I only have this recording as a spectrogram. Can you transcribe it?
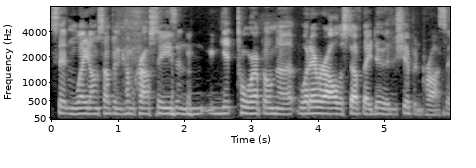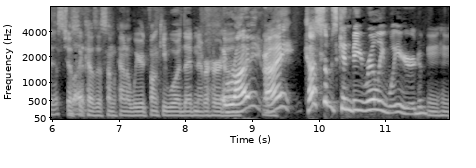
sit and wait on something to come across seas and get tore up on the whatever all the stuff they do in the shipping process. Just But- because of some kind of weird funky wood they've never heard of. Right, right. Customs can be really weird. hmm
